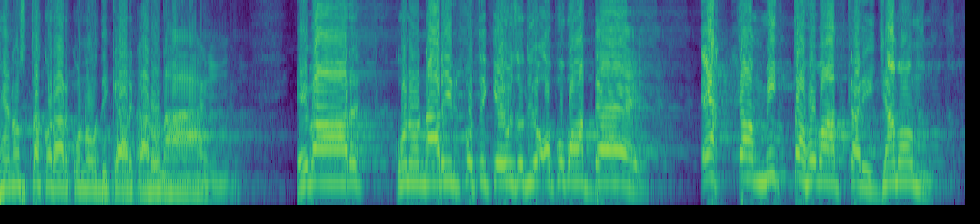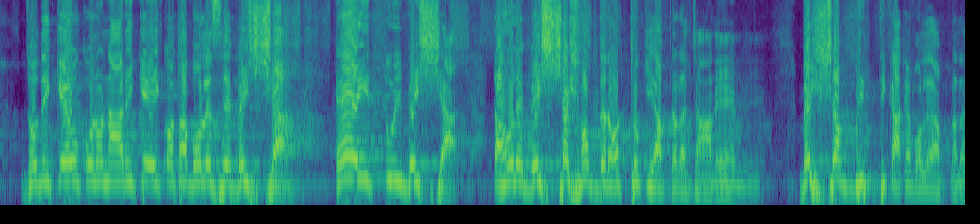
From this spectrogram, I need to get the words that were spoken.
হেনস্থা করার কোনো অধিকার কারও নাই। এবার কোন নারীর প্রতি কেউ যদি অপবাদ দেয়, একটা মিথ্যা অপবাদকারী যেমন যদি কেউ কোনো নারীকে এই কথা বলেছে, বেশ্যা, এই তুই বেশ্যা তাহলে বেশ্যা শব্দের অর্থ কি আপনারা জানেন? বেশ্যাবৃত্তি কাকে বলে আপনারা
